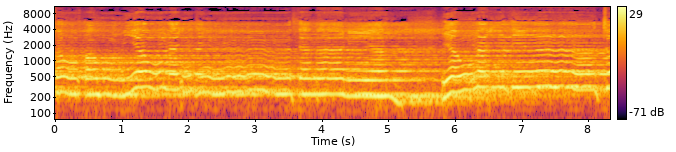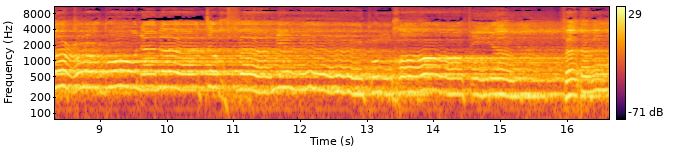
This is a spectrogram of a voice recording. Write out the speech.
فوقهم يومئذ ثمانية. يومئذ تعرضون لا تخفى منكم خافية. فأما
